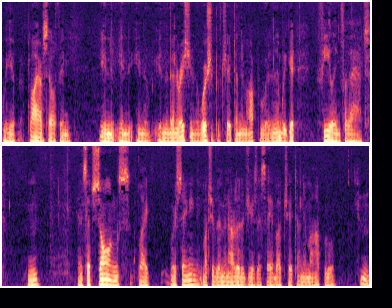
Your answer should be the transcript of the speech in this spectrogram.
we apply ourselves in in in in the, in the veneration, in the worship of Chaitanya Mahaprabhu, and then we get feeling for that. Hmm? And such songs like we're singing, much of them in our liturgy, as I say about Chaitanya Mahaprabhu. Hmm.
